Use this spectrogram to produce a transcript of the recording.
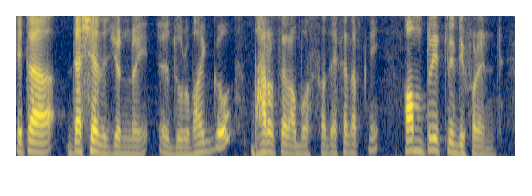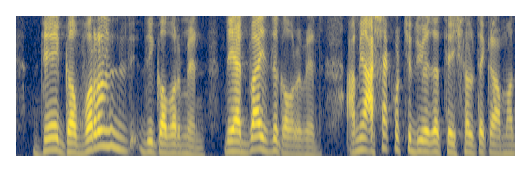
এটা দেশের জন্যই দুর্ভাগ্য। ভারতের অবস্থা দেখেন আপনি completely different they govern the government they advise the government আমি আশা করছি দুই হাজার তেইশ সাল থেকে আমার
